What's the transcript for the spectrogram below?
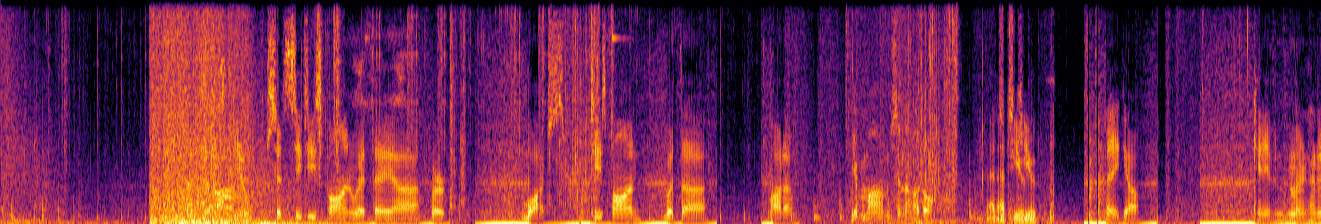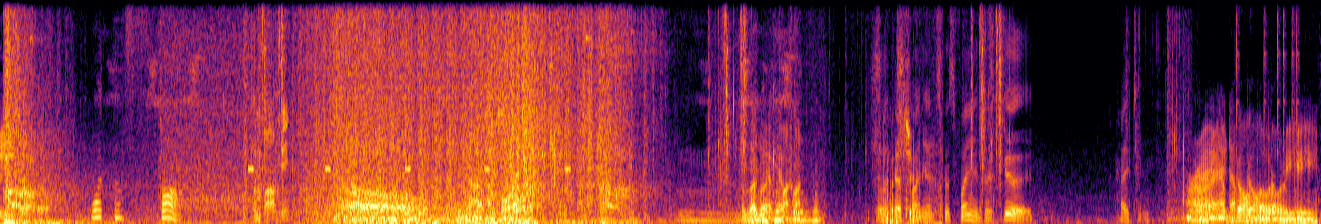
You sit CT spawn with a, uh, or watch T spawn with, uh, auto. Your mom's an auto. That's, cute. There you go. Can't even learn how to use auto. What the fuck? The mommy? Mm. Good luck, Look have at fun. Go look at That's true. Funyuns, because Funyuns are good. Hi, team. Alright, I'm, going lower B.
